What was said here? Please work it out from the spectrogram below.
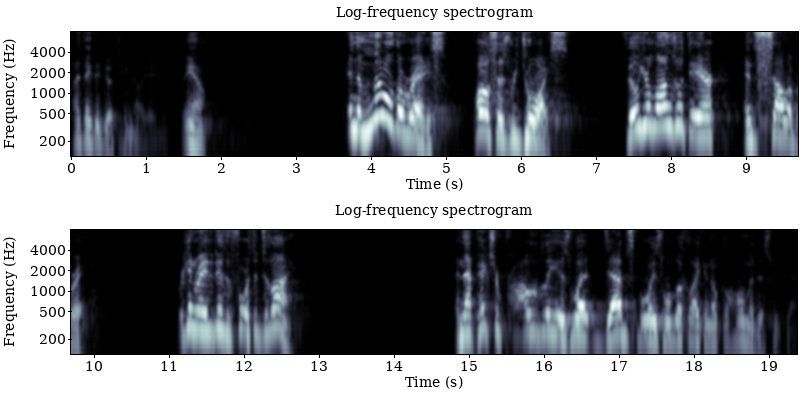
I think they do it to humiliate me. But anyhow, in the middle of the race, Paul says, rejoice. Fill your lungs with air and celebrate. We're getting ready to do the 4th of July. And that picture probably is what Deb's boys will look like in Oklahoma this weekend.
